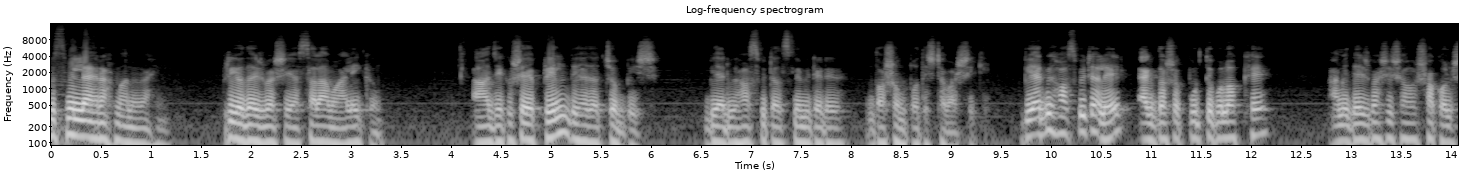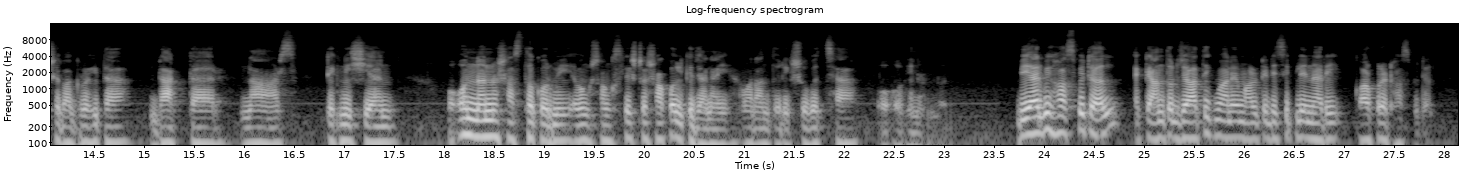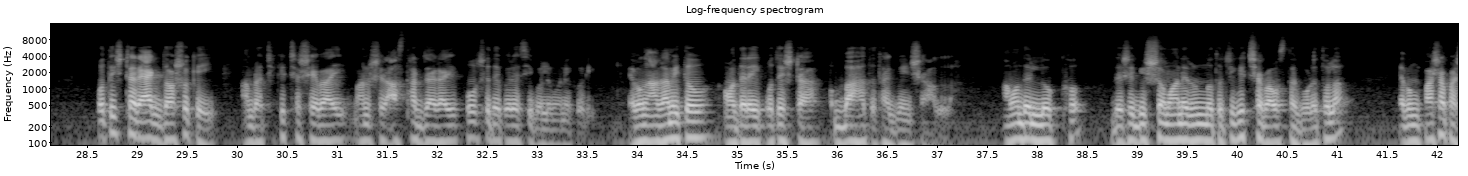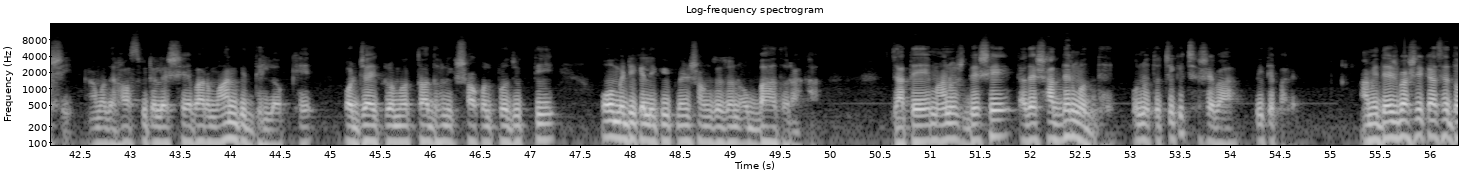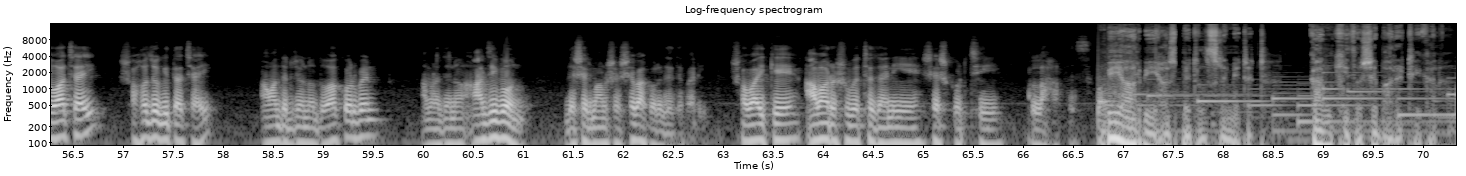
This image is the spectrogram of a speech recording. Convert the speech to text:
বিসমিল্লাহ রহমান রাহিম। প্রিয় দেশবাসী, আসসালামু আলাইকুম। আজ একুশে এপ্রিল দুই হাজার চব্বিশ, বিআরবি হসপিটালস লিমিটেডের দশম প্রতিষ্ঠা বার্ষিকী। বিআরবি হসপিটালের এক দশক পূর্তি উপলক্ষে আমি দেশবাসী সহ সকল সেবাগ্রহীতা, ডাক্তার, নার্স, টেকনিশিয়ান ও অন্যান্য স্বাস্থ্যকর্মী এবং সংশ্লিষ্ট সকলকে জানাই আমার আন্তরিক শুভেচ্ছা ও অভিনন্দন। বিআরবি হসপিটাল একটি আন্তর্জাতিক মানের মাল্টিডিসিপ্লিনারি কর্পোরেট হসপিটাল প্রতিষ্ঠার এক দশকেই আমরা চিকিৎসা সেবায় মানুষের আস্থার জায়গায় পৌঁছতে পেরেছি বলে মনে করি। এবং আগামীতেও আমাদের এই প্রচেষ্টা অব্যাহত থাকবে ইনশাআল্লাহ। আমাদের লক্ষ্য, দেশে বিশ্বমানের উন্নত চিকিৎসা ব্যবস্থা গড়ে তোলা এবং পাশাপাশি আমাদের হসপিটালের সেবার মান বৃদ্ধির লক্ষ্যে পর্যায়ক্রমে অত্যাধুনিক সকল প্রযুক্তি ও মেডিকেল ইকুইপমেন্ট সংযোজন অব্যাহত রাখা, যাতে মানুষ দেশে তাদের সাধ্যের মধ্যে উন্নত চিকিৎসা সেবা নিতে পারে। আমি দেশবাসীর কাছে দোয়া চাই, সহযোগিতা চাই। আমাদের জন্য দোয়া করবেন। আমরা যেন আজীবন দেশের মানুষের সেবা করে যেতে পারি। সবাইকে আবারও শুভেচ্ছা জানিয়ে শেষ করছি। আল্লাহ হাফেজ। বিআরবি হসপিটালস লিমিটেড কাঙ্ক্ষিত সেবার ঠিকানা।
